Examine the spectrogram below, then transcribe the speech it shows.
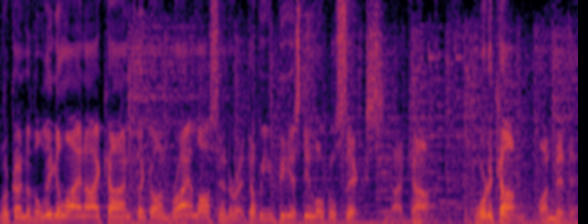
Look under the Legal Line icon, click on Bryant Law Center at WPSDLocal6.com. More to come on midday.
